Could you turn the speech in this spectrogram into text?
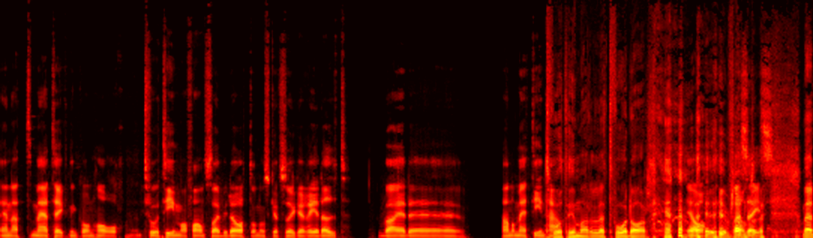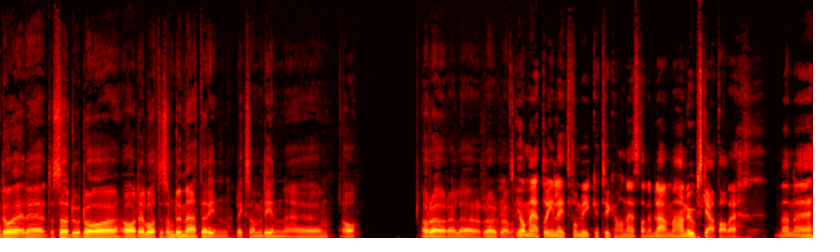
Än att mätteknikern har två timmar framför sig vid datorn och ska försöka reda ut vad är det han har mätt in här. Två timmar eller två dagar. Ja, precis. Men då är det, så då, då, ja, det låter som du mäter in liksom din, eh, ja, rör eller rörgrav. Jag mäter in lite för mycket tycker han nästan ibland, men han uppskattar det. Men eh,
